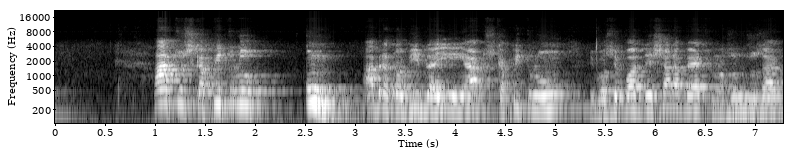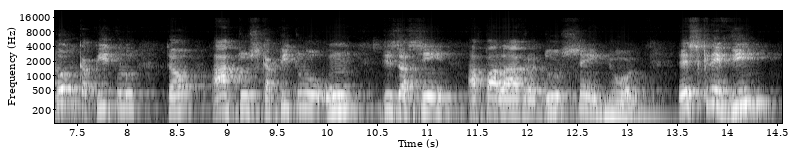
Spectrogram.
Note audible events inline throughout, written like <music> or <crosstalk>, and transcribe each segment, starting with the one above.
Atos capítulo 1. Abre a tua Bíblia aí em Atos capítulo 1 e você pode deixar aberto, nós vamos usar todo o capítulo então, Atos capítulo 1 diz assim a palavra do Senhor: Escrevi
